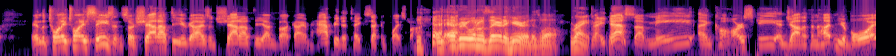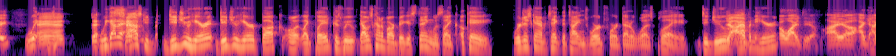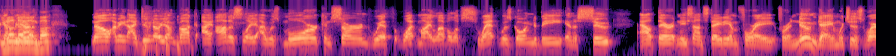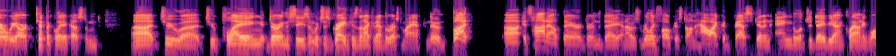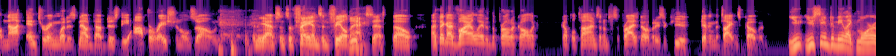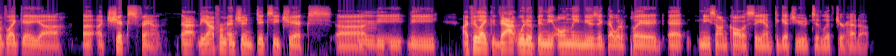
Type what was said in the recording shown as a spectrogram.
in the 2020 season. So shout out to you guys and shout out to Young Buck. I am happy to take second place behind. and everyone was there to hear it as well. Right. Uh, yes, uh, me and Kuharsky and Jonathan Hutton, your boy, Wait, and we got to ask you did you hear it did you hear buck uh, like played because we that was kind of our biggest thing was like okay we're just gonna have to take the titans word for it that it was played did you Yeah, I- happen to hear it No idea. I uh, I, I you gotta don't be know honest- Young Buck? No, I mean I do know Young Buck. I honestly I was more concerned with what my level of sweat was going to be in a suit out there at Nissan Stadium for a for a noon game, which is where we are typically accustomed uh, to uh, to playing during the season, which is great because then I could have the rest of my afternoon. But uh, it's hot out there during the day, and I was really focused on how I could best get an angle of Jadeveon Clowney while not entering what is now dubbed as the operational zone in the absence of fans and field Yeah. access. So I think I violated the protocol a couple times, and I'm surprised nobody's accused of giving the Titans COVID. you you seem to me like more of like a uh a, a chicks fan uh, the aforementioned dixie chicks uh Mm. the the i feel like that would have been the only music that would have played at nissan coliseum to get you to lift your head up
